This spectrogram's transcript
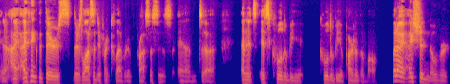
You know, I, I think that there's there's lots of different collaborative processes, and uh, and it's it's cool to be cool to be a part of them all. But I, I shouldn't over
